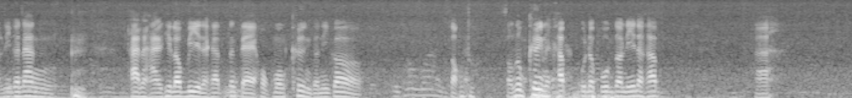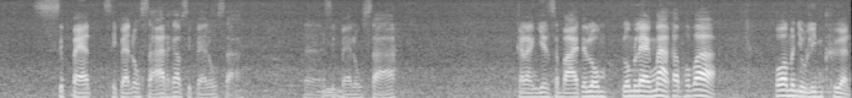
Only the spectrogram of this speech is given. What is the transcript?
อนนี้ก็นั่ง ทานอาหารที่ล็อบบี้นะครับ ตั้งแต่6กโมงครึ่งตอนนี้ก็สองทุ่มสองทุ่มครึ่งนะครับ อุณหภูมิตอนนี้นะครับอ่าสิบแปดสิบแปดองศานะครับสิบแปดองศาอ่าสิบแปดองศากำลังเย็นสบายแต่ลมลมแรงมากครับ เพราะว่าเพราะว่ามันอยู่ริมเขื่อน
